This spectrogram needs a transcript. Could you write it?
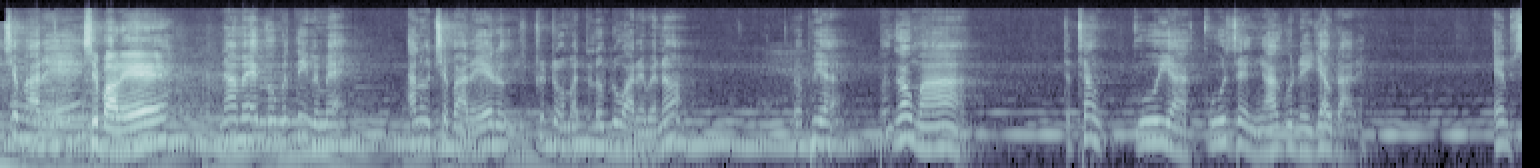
လုံးချစ်ပါတယ်ချစ်ပါတယ်နာမည်အကုန်မသိပေမဲ့အလုံးချစ်ပါတယ်လို့ခရစ်တော်မှာတလုံးလို့ရတယ်ပဲနော်တော့ဖေကဘန်ကောက်မှာ1995ခုနှစ်ရောက်လာတယ် MC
